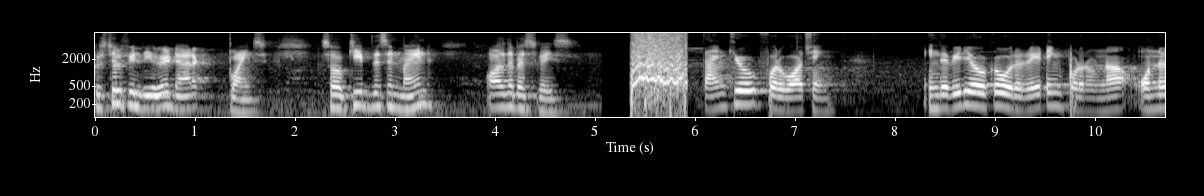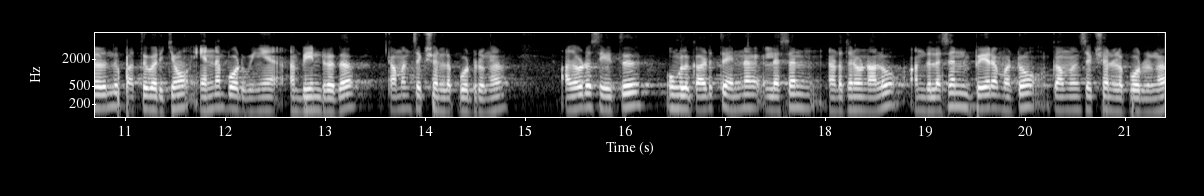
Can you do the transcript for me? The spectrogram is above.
crystal field theory direct points so keep this in mind all the best guys thank you for வாட்சிங் இந்த வீடியோவுக்கு ஒரு ரேட்டிங் போடணும்னா ஒன்றுலேருந்து பத்து வரைக்கும் என்ன போடுவீங்க அப்படின்றத கமெண்ட் செக்ஷனில் போட்டுருங்க. அதோடு சேர்த்து உங்களுக்கு அடுத்து என்ன லெசன் நடத்தணுன்னாலும் அந்த லெசன் பேரை மட்டும் கமெண்ட் செக்ஷனில் போட்டுருங்க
